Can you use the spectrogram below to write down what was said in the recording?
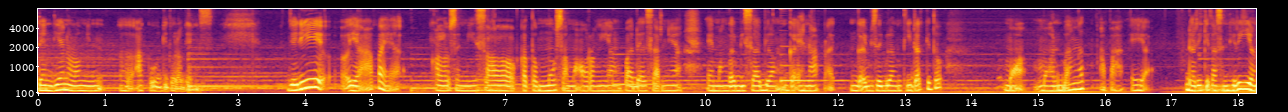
dan dia nolongin uh, aku gitu loh gengs. Jadi uh, ya apa ya kalau semisal ketemu sama orang yang pada dasarnya emang nggak bisa bilang nggak enak nggak bisa bilang tidak gitu mo mohon banget apa ya dari kita sendiri yang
